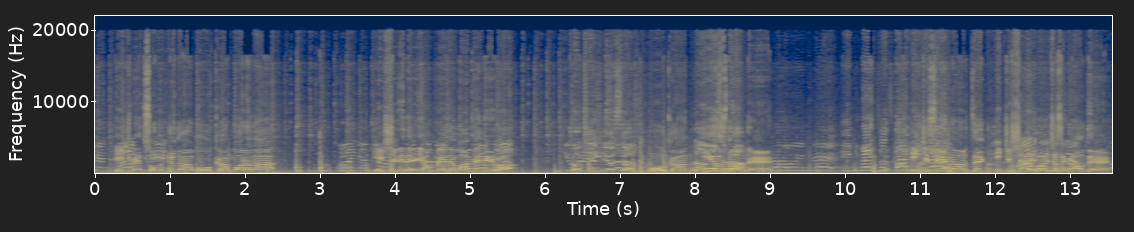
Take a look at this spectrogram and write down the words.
kendini. Hikmet sonuncuda. Volkan bu arada Aynen. yeşili de yapmaya devam ediyor. Çok iyi gidiyorsun. Volkan Bravo iyi sana. hızlandı. Hikmet hızlan. İkisinin de artık ikişer parçası kaldı.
